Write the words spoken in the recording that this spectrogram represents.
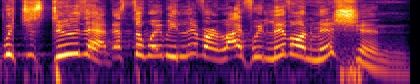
we just do that. That's the way we live our life. We live on mission.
